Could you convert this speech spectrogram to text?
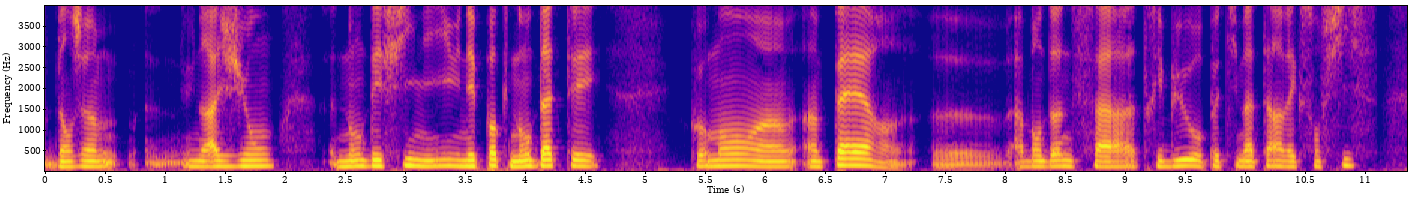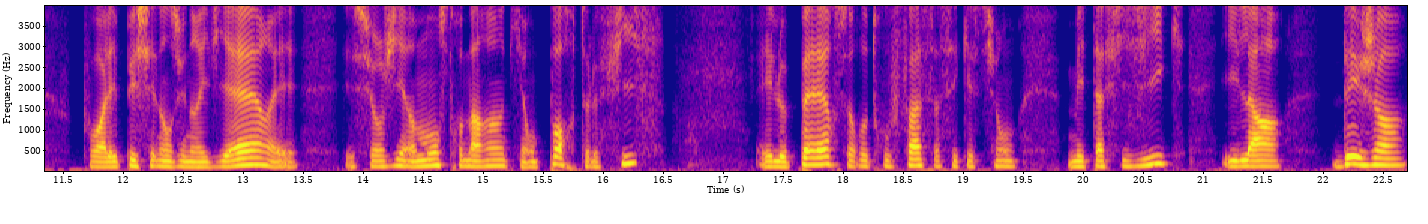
dans une région non définie, une époque non datée, comment un, père euh, abandonne sa tribu au petit matin avec son fils pour aller pêcher dans une rivière et, et, surgit un monstre marin qui emporte le fils. Et le père se retrouve face à ces questions métaphysiques. Il a déjà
